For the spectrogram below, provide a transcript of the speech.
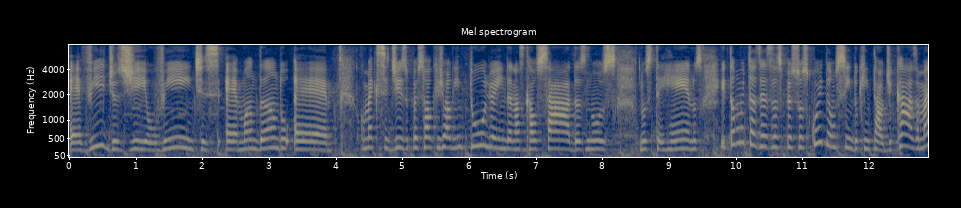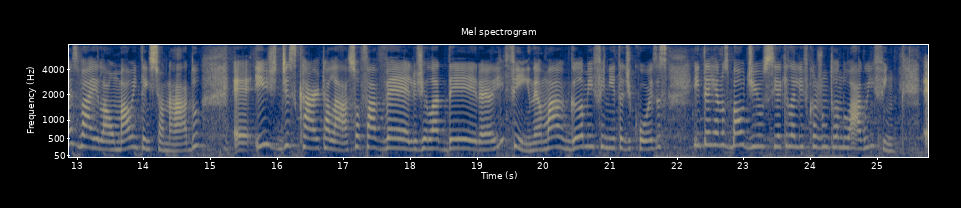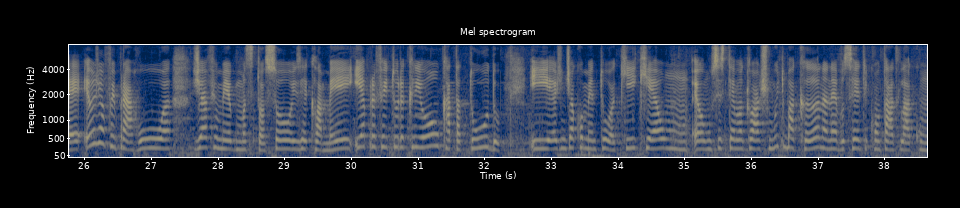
é, vídeos de ouvintes é, mandando, é, como é que se diz, o pessoal que joga entulho ainda nas calçadas, nos, nos terrenos. Então, muitas vezes as pessoas cuidam sim do quintal de casa, mas vai lá um mal intencionado é, e descarta lá sofá velho, geladeira, enfim, né? Uma gama infinita de coisas em terrenos baldios e aquilo ali fica juntando água, enfim. É, eu já fui pra rua, já filmei algumas situações, reclamei e a prefeitura criou o Cata Tudo e a gente já comentou aqui que é um, é um sistema que eu acho muito bacana, né? Você entra em contato lá com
